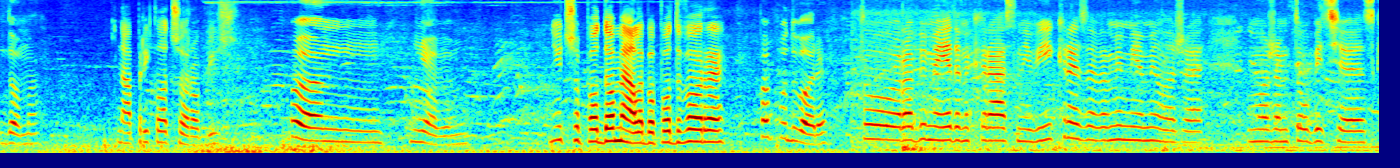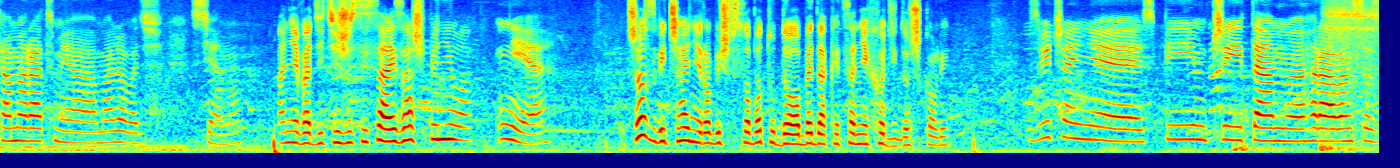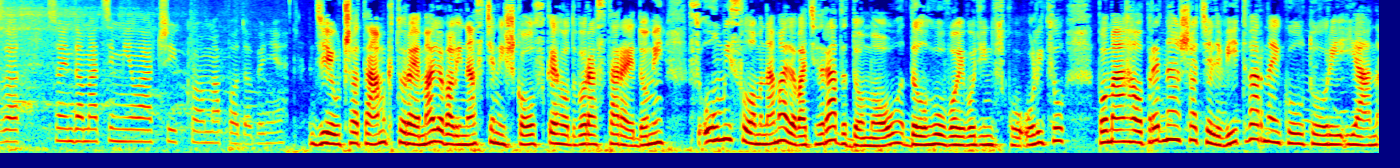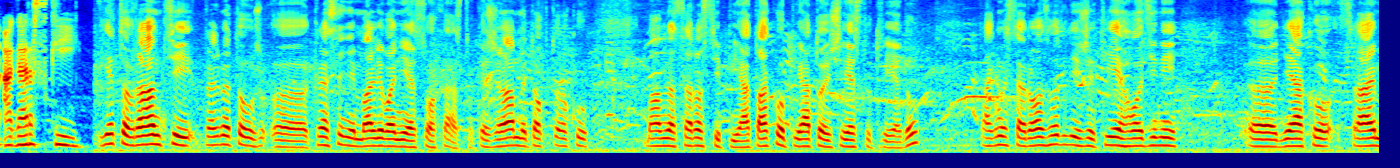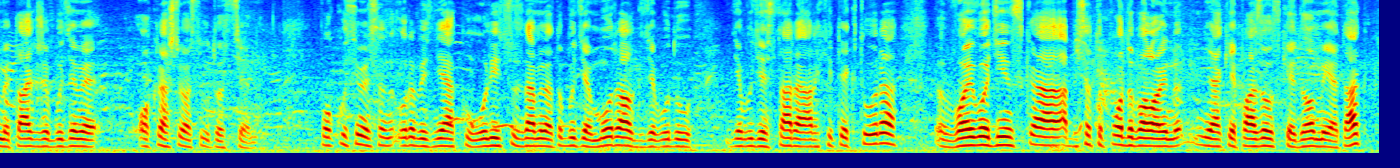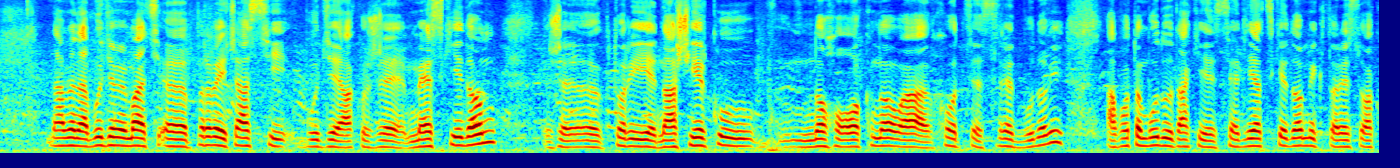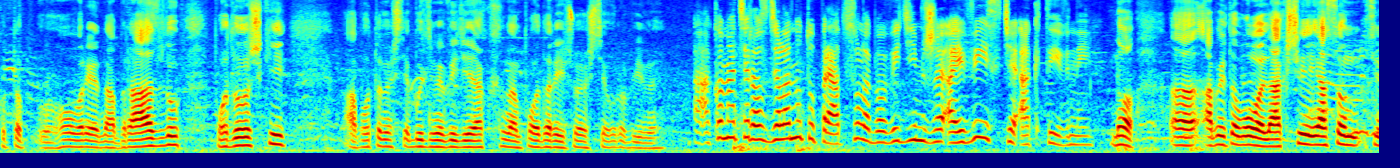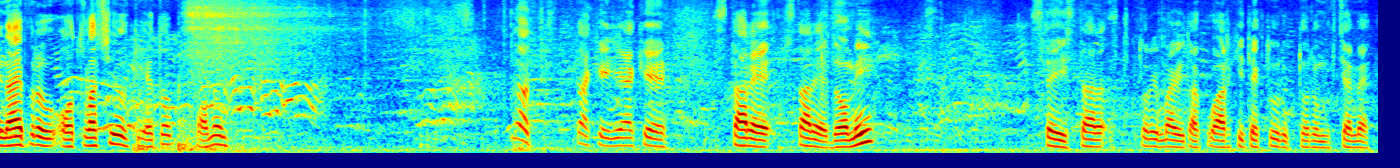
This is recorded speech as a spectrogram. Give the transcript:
doma. Napríklad čo robíš? N- neviem, Niečo po dome alebo po dvore? pa po dvore. Tu robíme jeden krásny výkres a veľmi mi je milé, že môžem tu byť e, s kamarátmi a maľovať stenu. A nevadí ti, že si sa aj zašpinila? Nie. Čo zvyčajne robíš v sobotu do obeda, keď sa nechodí do školy? Zvyčajne spím, čítam, hrávam sa so svojim domácim miláčikom a podobne. Dievčatám, ktoré maľovali na steny školského dvora Staré domy s úmyslom namaľovať rad domov, dlhú Vojvodinskú ulicu, pomáhal prednášateľ výtvarnej kultúry Jan Agarský. Je to v rámci predmetov e, kreslenie, maľovanie a sochárstvo. Keďže máme tohto roku, mám na starosti piatakov, 5. i 6. triedu, tak sme sa rozhodli, že tie hodiny e, nejako strávime tak, že budeme okrašľovať túto scénu. Pokúsime sa urobiť nejakú ulicu, znamená to bude mural, kde, budú, kde bude stará architektúra, e, vojvodinská, aby sa to podobalo aj nejaké pazovské domy a tak. Znamená, budeme mať e, v prvej časti bude akože mestský dom, že, e, ktorý je na šírku, mnoho oknov a chod cez stred budovy. A potom budú také sedliacké domy, ktoré sú, ako to hovoria, na brázdu, podĺžky. A potom ešte budeme vidieť, ako sa nám podarí, čo ešte urobíme. A ako máte rozdelenú tú prácu, lebo vidím, že aj vy ste aktívni. No, aby to bolo ľahšie, ja som si najprv otlačil tieto, moment. No, také nejaké staré, staré domy, z tej star, ktoré majú takú architektúru, ktorú my chceme e,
